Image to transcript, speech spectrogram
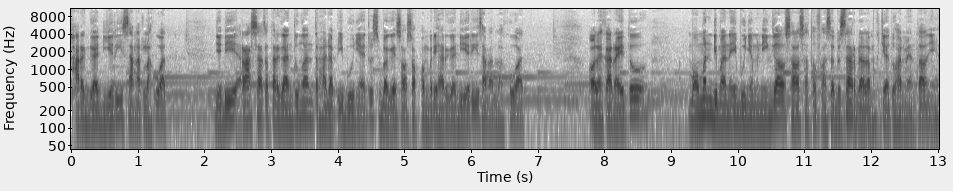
harga diri sangatlah kuat. Jadi rasa ketergantungan terhadap ibunya itu sebagai sosok pemberi harga diri sangatlah kuat. Oleh karena itu, momen di mana ibunya meninggal salah satu fase besar dalam kejatuhan mentalnya.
